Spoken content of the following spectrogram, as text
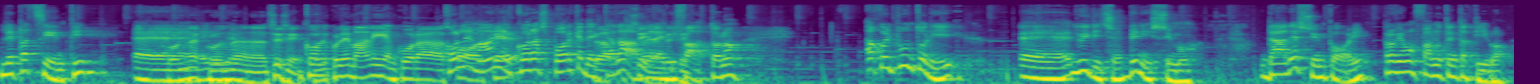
le pazienti eh, con, con, sì, sì, con, con, le mani ancora con sporche. le mani ancora sporche del Però, cadavere sì, di fatto no? a quel punto lì eh, lui dice benissimo da adesso in poi proviamo a fare un tentativo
